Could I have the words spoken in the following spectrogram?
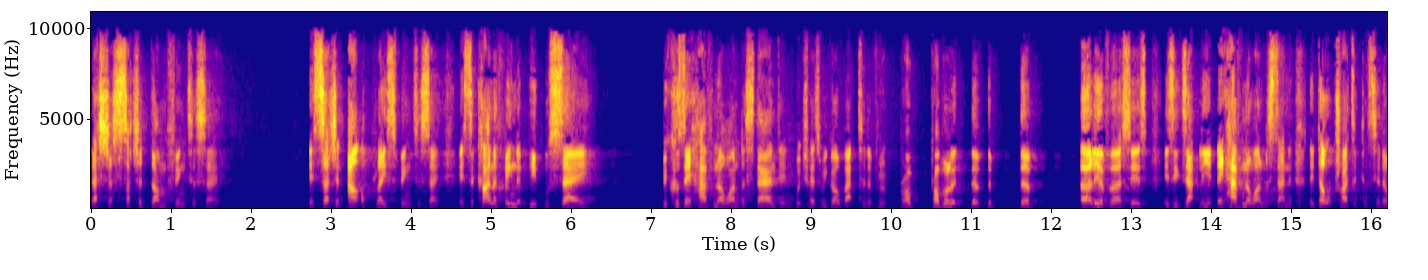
That's just such a dumb thing to say. It's such an out of place thing to say. It's the kind of thing that people say because they have no understanding, which, as we go back to the the, the earlier verses, is exactly it. They have no understanding. They don't try to consider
